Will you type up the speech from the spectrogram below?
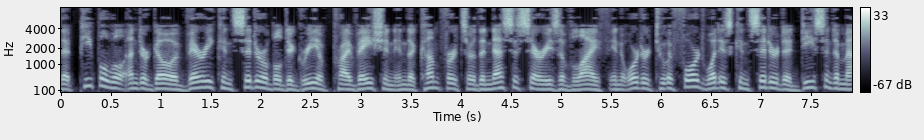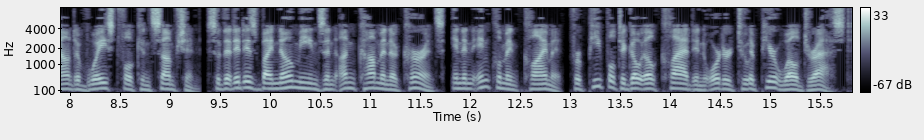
that people will undergo a very considerable degree of privation in the comforts or the necessaries of life in order to afford what is considered a decent amount of wasteful consumption, so that it is by no means an uncommon occurrence, in an inclement climate, for people to go ill-clad in order to appear well-dressed.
